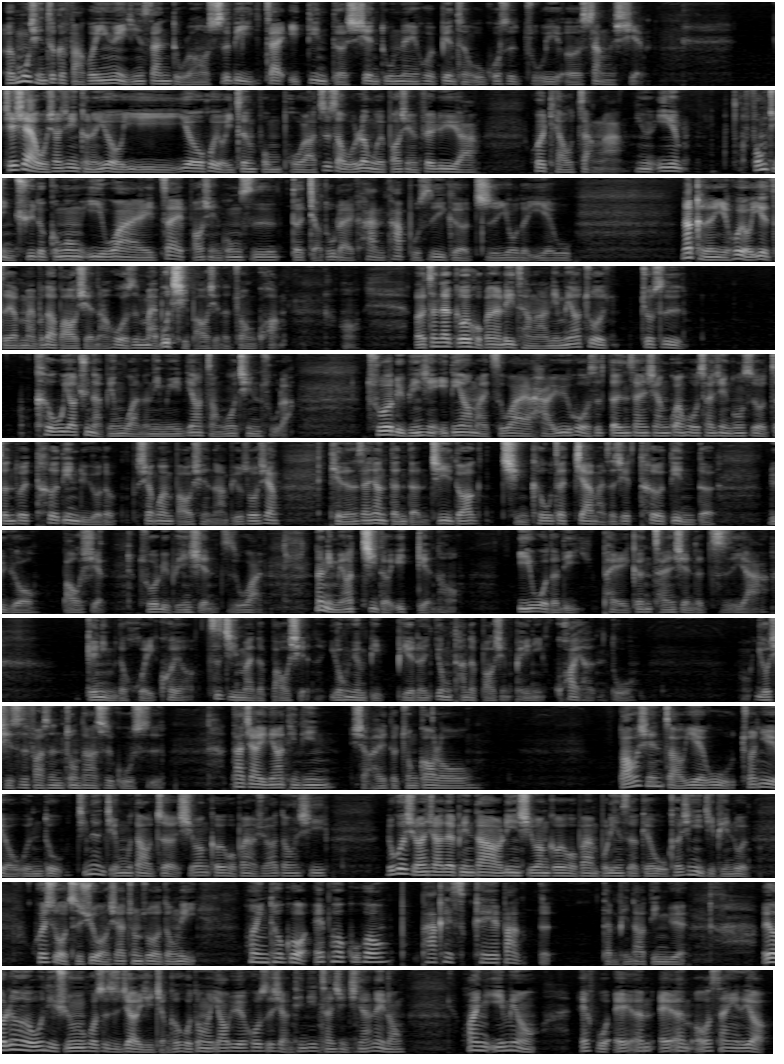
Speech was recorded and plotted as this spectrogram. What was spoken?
而目前这个法规因为已经三读了哦，势必在一定的限度内会变成无过失主义而上线。接下来我相信可能又有一又会有一阵风波啦。至少我认为保险费率啊会调涨啦，因为因为风景区的公共意外在保险公司的角度来看，它不是一个直优的业务。那可能也会有业者要买不到保险啊，或者是买不起保险的状况。哦，而站在各位伙伴的立场啊，你们要做就是客户要去哪边玩呢？你们一定要掌握清楚啦。除了旅行险一定要买之外，海域或者是登山相关或产险公司有针对特定旅游的相关保险啊，比如说像铁人三项等等，其实都要请客户再加买这些特定的旅游保险。除了旅行险之外，那你们要记得一点哦。以我的理赔跟产险的质押给你们的回馈哦，自己买的保险永远比别人用他的保险赔你快很多，尤其是发生重大事故时，大家一定要听听小黑的忠告喽。保险找业务，专业有温度。今天的节目到这，希望各位伙伴有学到东西。如果喜欢小黑的频道，另希望各位伙伴不吝啬给我五颗星以及评论，会是我持续往下创作的动力。欢迎透过 Apple、Google。Parkes K Bug 的等频道订阅，而有任何问题询问或是指教，以及讲课活动的邀约，或是想听听产险其他内容，欢迎 email f a m a m o 三一六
